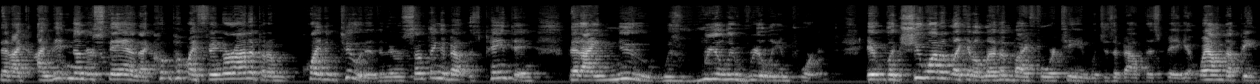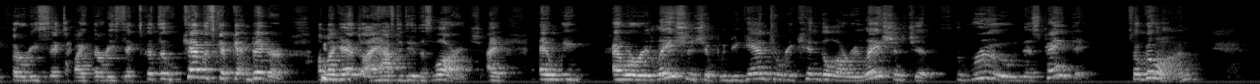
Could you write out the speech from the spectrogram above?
that I, I didn't understand. I couldn't put my finger on it, but I'm quite intuitive. And there was something about this painting that I knew was really, really important. It like she wanted like an 11 by 14, which is about this big. It wound up being 36 by 36 because the canvas kept getting bigger. I'm like, I have to do this large. I and we our relationship, we began to rekindle our relationship through this painting. So go on.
